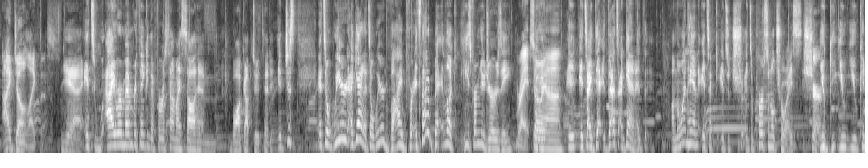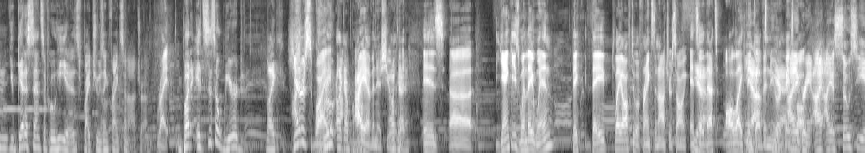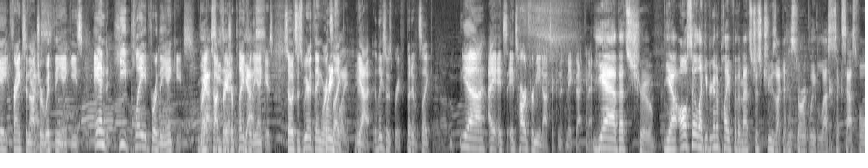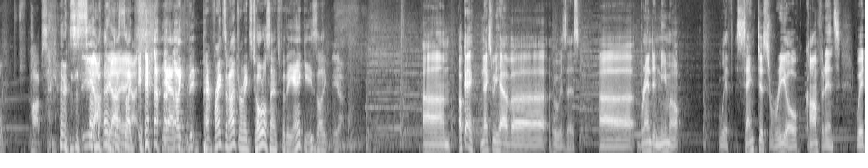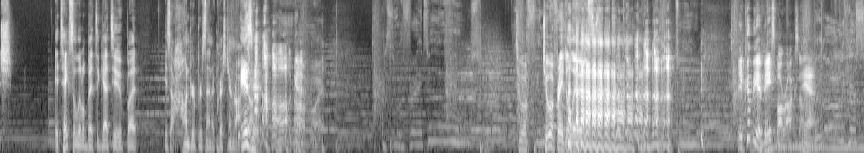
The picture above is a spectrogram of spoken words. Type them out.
I don't like this. Yeah, it's. I remember thinking the first time I saw him walk up to it that it just. It's a weird. Again, it's a weird vibe for. It's not a bad look. He's from New Jersey, Right. So Yeah. it, it's ide- That's again. It, on the one hand, it's a it's a ch- it's a personal choice. Sure. You you you can you get a sense of who he is by choosing Frank Sinatra, Right. but it's just a weird like. Here's I- why grew- like a- I have an issue with Okay. it. Is uh, Yankees when they win, they they play off to a Frank Sinatra song, and so that's all I think Yeah. of in New York Yeah. baseball. I agree. I, I associate Frank Sinatra Yes. with the Yankees, and he played for the Yankees, right? Yes, Todd Frazier did. played for the Yankees, so it's this weird thing where it's like, yeah. yeah. at least it was brief, but it's like, yeah, I, it's it's hard for me not to conne- make that connection. Yeah, that's true. Yeah. Also, like if you're gonna play for the Mets, just choose like a historically less successful pop singer. Just Yeah, yeah, yeah, like, yeah. like the, Frank Sinatra makes total sense for the Yankees. Like, Yeah. Um, okay, next we have uh, who is this? Uh, Brandon Nimmo with Sanctus Real Confidence, which it takes a little bit to get to, but is hundred percent a Christian rock. is song. it? Oh, okay. Oh boy. Too, af- too afraid to lose. It could be a baseball rock song. Yeah.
